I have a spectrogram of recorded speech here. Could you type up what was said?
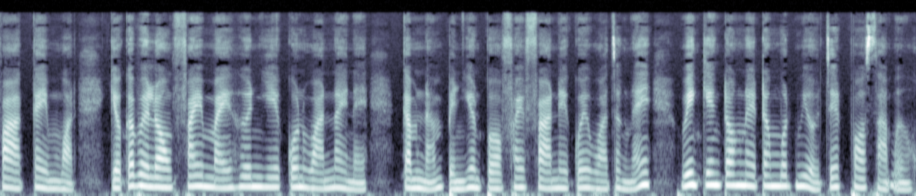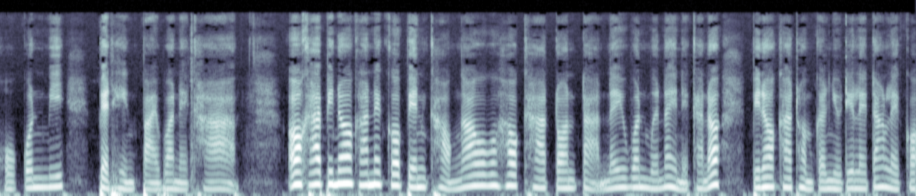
ฟ้าไก่หมด เกี่ยวกับไปลองไฟไม้เฮิรนเยก้นวานในไหนกำนำเป็นยืนปอไฟฟ้าในก้อยว่าจังไหนเวงเกียงตองในทั้งหมดมีอยู่7ปอ3เอิงโหก้นมี8เหงปลายว่าไหนค่ะ อ๋อค่ะพี่น้องค่ะนี่ก็เป็นข่าวเงาเฮาคาตอนตาในวันเมื่อนในเนี่ยค่ะเนาะพี่น้องค่ะถ่อมกันอยู่ที่ไรตั้งไรก็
